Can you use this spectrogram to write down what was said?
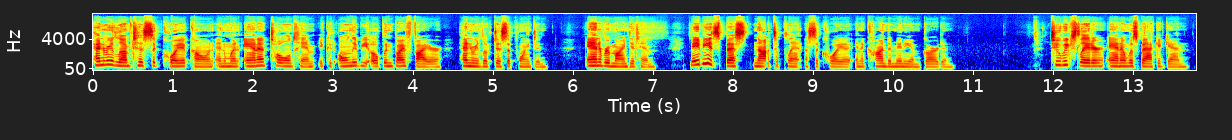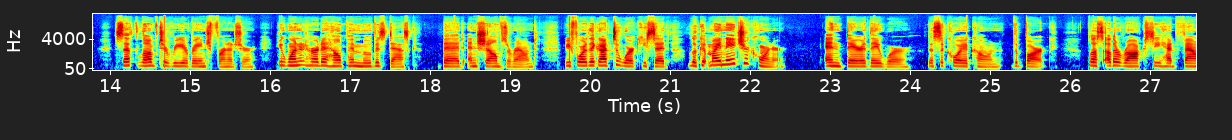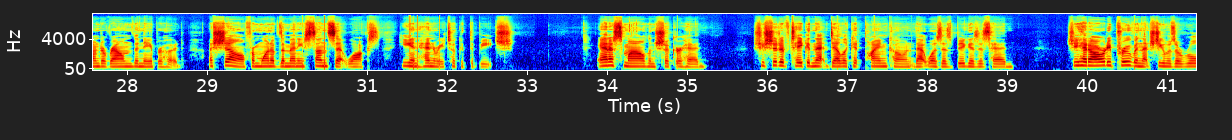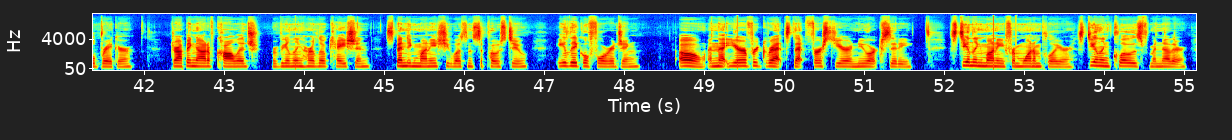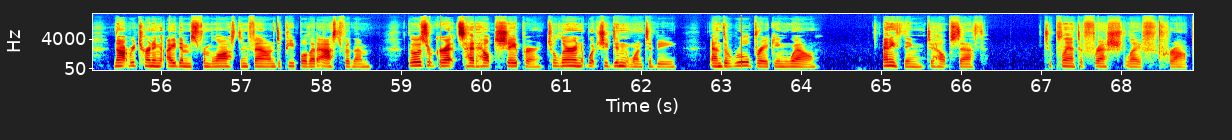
Henry loved his sequoia cone, and when Anna told him it could only be opened by fire, Henry looked disappointed. Anna reminded him, maybe it's best not to plant a sequoia in a condominium garden. Two weeks later, Anna was back again. Seth loved to rearrange furniture. He wanted her to help him move his desk, bed, and shelves around. Before they got to work, he said, Look at my nature corner. And there they were the sequoia cone, the bark, plus other rocks he had found around the neighborhood a shell from one of the many sunset walks he and Henry took at the beach. Anna smiled and shook her head. She should have taken that delicate pine cone that was as big as his head. She had already proven that she was a rule breaker, dropping out of college, revealing her location, spending money she wasn't supposed to, illegal foraging. Oh, and that year of regrets, that first year in New York City. Stealing money from one employer, stealing clothes from another, not returning items from lost and found to people that asked for them, those regrets had helped shape her to learn what she didn't want to be, and the rule breaking well. Anything to help Seth, to plant a fresh life crop.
